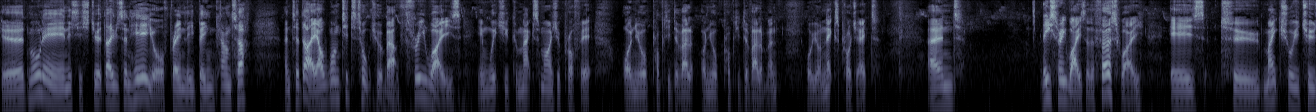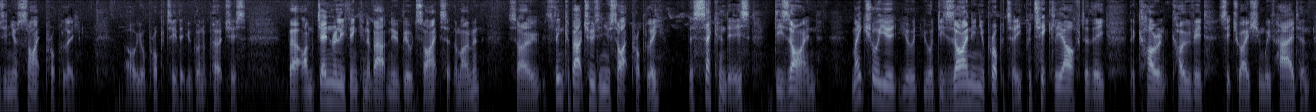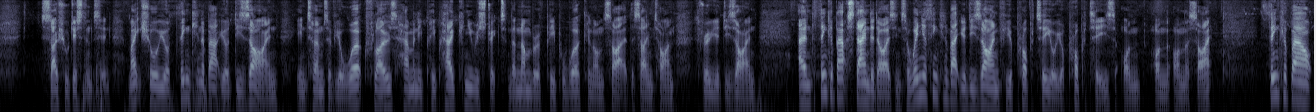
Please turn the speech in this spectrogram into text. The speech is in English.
Good morning, this is Stuart Davidson here, your friendly bean counter. And today I wanted to talk to you about three ways in which you can maximize your profit on your property develop on your property development or your next project. And these three ways are the first way is to make sure you're choosing your site properly or your property that you're going to purchase. But I'm generally thinking about new build sites at the moment. So think about choosing your site properly the second is design. Make sure you, you're, you're designing your property, particularly after the, the current COVID situation we've had and social distancing. Make sure you're thinking about your design in terms of your workflows, how many people, how can you restrict the number of people working on site at the same time through your design. And think about standardizing. So when you're thinking about your design for your property or your properties on, on, on the site, think about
